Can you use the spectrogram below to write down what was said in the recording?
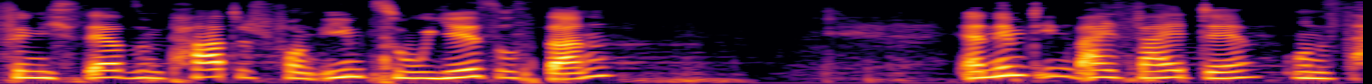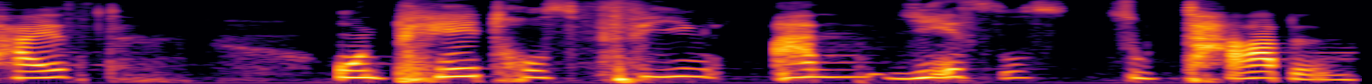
finde ich sehr sympathisch von ihm zu Jesus dann, er nimmt ihn beiseite und es heißt, und Petrus fing an, Jesus zu tadeln,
